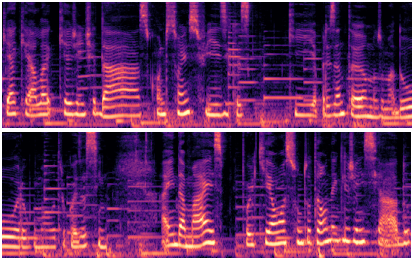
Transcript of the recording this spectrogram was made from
que é aquela que a gente dá às condições físicas que apresentamos, uma dor, alguma outra coisa assim. Ainda mais porque é um assunto tão negligenciado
